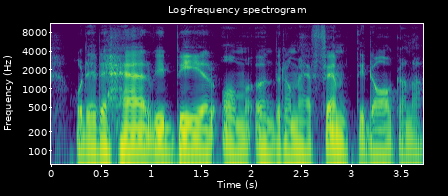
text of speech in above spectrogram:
och det är det här vi ber om under de här 50 dagarna.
